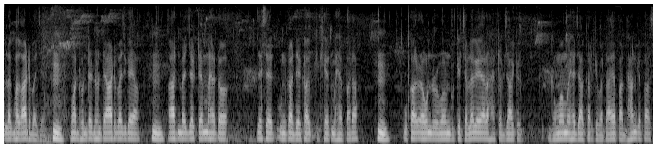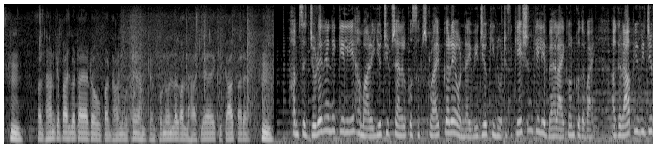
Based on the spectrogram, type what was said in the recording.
लगभग आठ बजे। हम्म। वहाँ ढूंढते ढूंढते आठ बज गया। हम्म। आठ बजे के टाइम में है तो जैसे उनका देखा कि खेत में है पड़ा उसका राउंड राउंड के चला गया रहा तब जाके गाँव में है जा करके बताया प्रधान के पास। हम्म। प्रधान के पास बताया तो प्रधान उठे हम फ़ोन वोन लगा हाथ ले आए कि क्या करे? हम्म। हमसे जुड़े रहने के लिए हमारे YouTube चैनल को सब्सक्राइब करें और नई वीडियो की नोटिफिकेशन के लिए बेल आइकॉन को दबाएँ। अगर आप ये वीडियो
